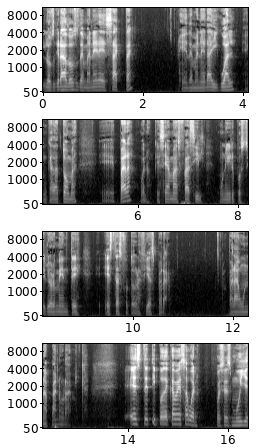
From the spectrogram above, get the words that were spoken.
los grados de manera exacta de manera igual en cada toma para bueno que sea más fácil unir posteriormente estas fotografías para, para una panorámica. Este tipo de cabeza, bueno, pues es muy,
